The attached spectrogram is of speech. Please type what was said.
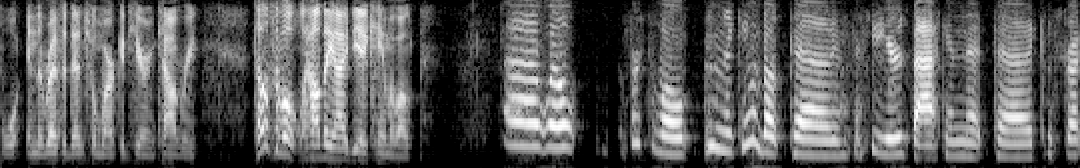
for in the residential market here in Calgary. Tell us about how the idea came about. Uh, well, first of all, it came about uh, a few years back in that uh, Kon-strux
